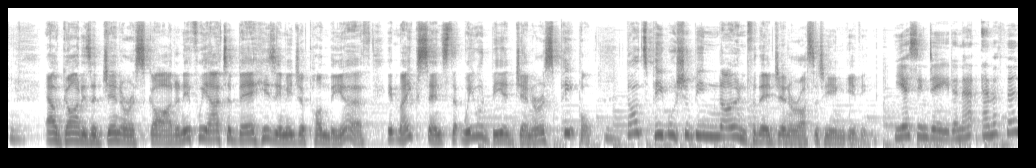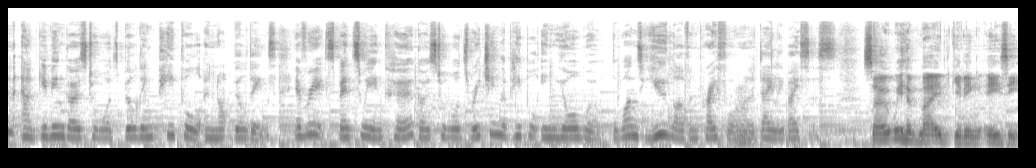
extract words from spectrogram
Hmm. Our God is a generous God, and if we are to bear His image upon the earth, it makes sense that we would be a generous people. Hmm. God's people should be known for their generosity in giving. Yes, indeed. And at Anothen, our giving goes towards building people and not buildings. Every expense we incur goes towards reaching the people in your world, the ones you love and pray for on hmm. a daily basis. So we have made giving easy.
